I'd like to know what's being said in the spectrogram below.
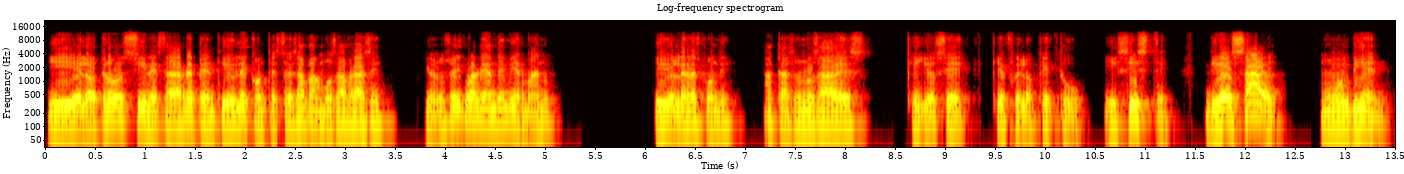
Y el otro, sin estar arrepentido, le contestó esa famosa frase, yo no soy guardián de mi hermano. Y Dios le responde, ¿acaso no sabes que yo sé qué fue lo que tú hiciste? Dios sabe muy bien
